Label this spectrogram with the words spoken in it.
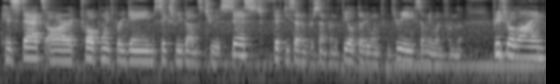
his stats are 12 points per game, six rebounds, two assists, 57% from the field, 31 from three, 71 from the free throw line.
